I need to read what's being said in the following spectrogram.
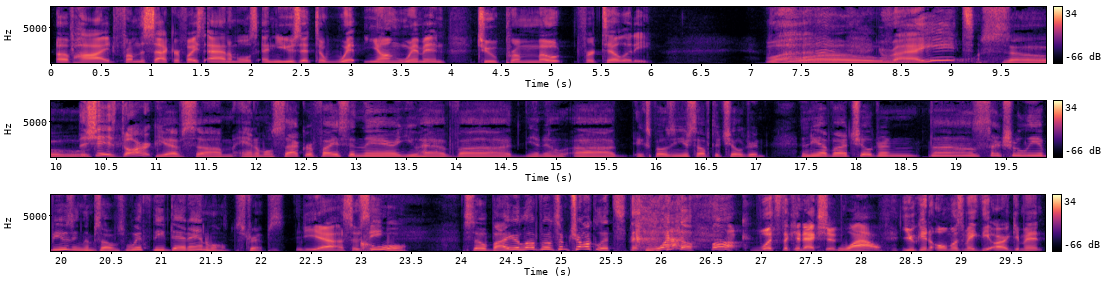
of hide from the sacrificed animals and use it to whip young women to promote fertility. What? Whoa. Right? So This shit is dark. you have some animal sacrifice in there. You have, uh, you know, uh, exposing yourself to children. And you have uh, children uh, sexually abusing themselves with the dead animal strips. Yeah. So see, Cool. So buy your loved one some chocolates. What the fuck? What's the connection? Wow. You can almost make the argument,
